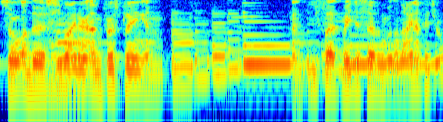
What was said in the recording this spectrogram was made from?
So on the C minor I'm first playing an, an E flat major 7 with a 9 arpeggio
